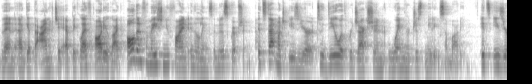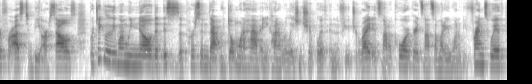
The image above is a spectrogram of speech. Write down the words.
then uh, get the INFJ Epic Life audio guide. All the information you find in the links in the description. It's that much easier to deal with rejection when you're just meeting somebody it's easier for us to be ourselves, particularly when we know that this is a person that we don't want to have any kind of relationship with in the future, right? It's not a coworker, it's not somebody you want to be friends with,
